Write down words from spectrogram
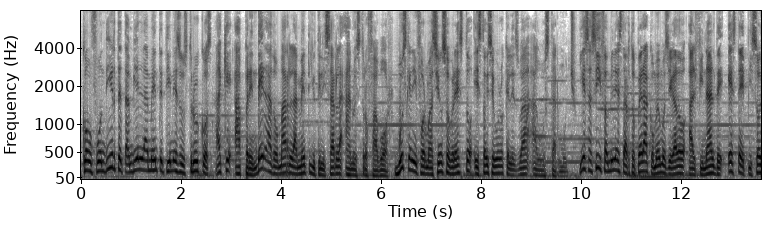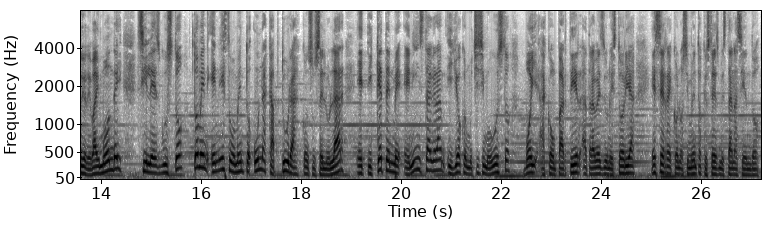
confundirte también también la mente tiene sus trucos. Hay que aprender a domar la mente y utilizarla a nuestro favor. Busquen información sobre esto y estoy seguro que les va a gustar mucho. Y es así, familia Startupera, como hemos llegado al final de este episodio de By Monday. Si les gustó, tomen en este momento una captura con su celular, etiquétenme en Instagram y yo con muchísimo gusto voy a compartir a través de una historia ese reconocimiento que ustedes me están haciendo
